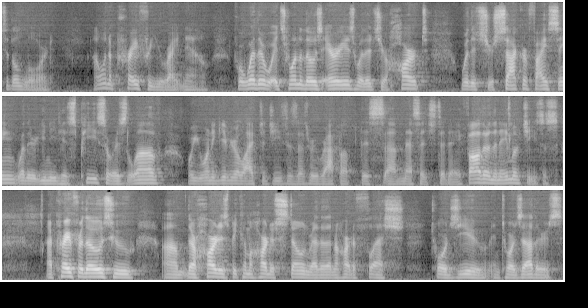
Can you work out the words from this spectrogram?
to the Lord. I want to pray for you right now. For whether it's one of those areas, whether it's your heart, whether it's your sacrificing, whether you need His peace or His love, or you want to give your life to Jesus as we wrap up this uh, message today. Father, in the name of Jesus, I pray for those who um, their heart has become a heart of stone rather than a heart of flesh towards you and towards others.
